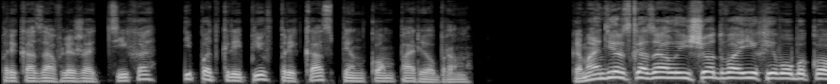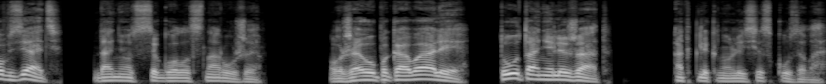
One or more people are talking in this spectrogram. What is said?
приказав лежать тихо и подкрепив приказ пинком по ребрам. «Командир сказал еще двоих его быков взять», — донесся голос снаружи. «Уже упаковали, тут они лежат», — откликнулись из кузова.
